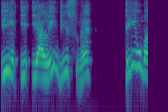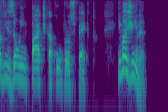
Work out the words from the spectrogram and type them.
E, e, e além disso, né, tenha uma visão empática com o prospecto. Imagina,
